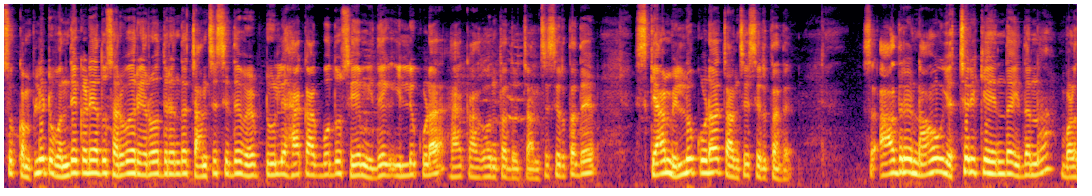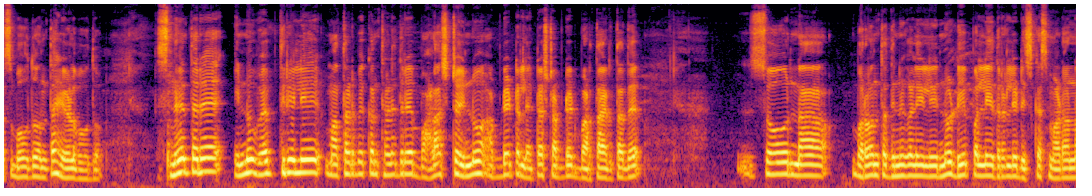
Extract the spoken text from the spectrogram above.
ಸೊ ಕಂಪ್ಲೀಟ್ ಒಂದೇ ಕಡೆ ಅದು ಸರ್ವರ್ ಇರೋದ್ರಿಂದ ಚಾನ್ಸಸ್ ಇದೆ ವೆಬ್ ಟೂಲಿ ಹ್ಯಾಕ್ ಆಗ್ಬೋದು. ಸೇಮ್ ಇದೆ, ಇಲ್ಲೂ ಕೂಡ ಹ್ಯಾಕ್ ಆಗೋವಂಥದ್ದು ಚಾನ್ಸಸ್ ಇರ್ತದೆ. ಸ್ಕ್ಯಾಮ್ ಇಲ್ಲೂ ಕೂಡ ಚಾನ್ಸಸ್ ಇರ್ತದೆ. ಸೊ ಆದರೆ ನಾವು ಎಚ್ಚರಿಕೆಯಿಂದ ಇದನ್ನು ಬಳಸ್ಬೋದು ಅಂತ ಹೇಳ್ಬೋದು. ಸ್ನೇಹಿತರೆ, ಇನ್ನೂ ವೆಬ್ ತ್ರೀಲಿ ಮಾತಾಡ್ಬೇಕಂತ ಹೇಳಿದರೆ ಬಹಳಷ್ಟು ಇನ್ನೂ ಅಪ್ಡೇಟ್ ಲೇಟೆಸ್ಟ್ ಅಪ್ಡೇಟ್ ಬರ್ತಾ ಇರ್ತದೆ. ಸೊ ನಾ ಬರೋವಂಥ ದಿನಗಳಲ್ಲಿ ಇನ್ನೂ ಡೀಪಲ್ಲಿ ಇದರಲ್ಲಿ ಡಿಸ್ಕಸ್ ಮಾಡೋಣ.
